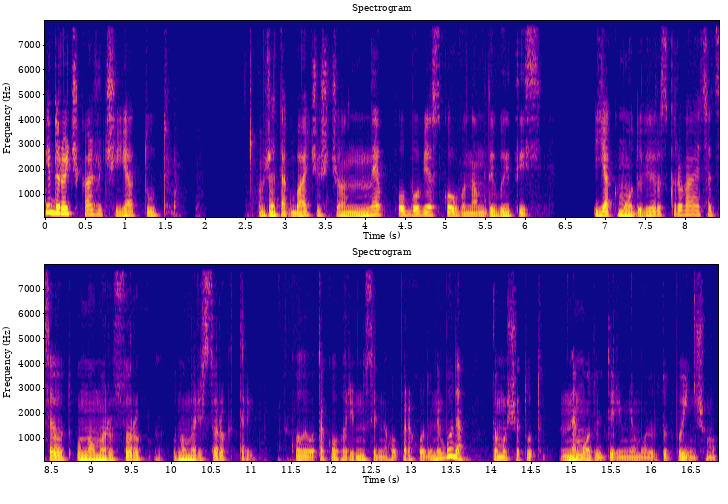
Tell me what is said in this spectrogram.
І, до речі кажучи, я тут вже так бачу, що не обов'язково нам дивитись, як модулі розкриваються. Це от у номеру 40, у номері 43, коли от такого рівносильного переходу не буде, тому що тут не модуль дорівнює модуль, тут по-іншому.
